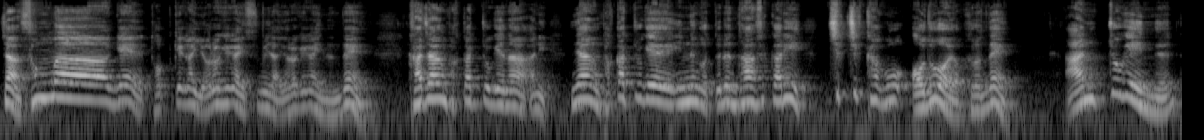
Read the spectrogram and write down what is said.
자, 성막에 덮개가 여러 개가 있습니다. 여러 개가 있는데, 가장 바깥쪽에나, 아니, 그냥 바깥쪽에 있는 것들은 다 색깔이 칙칙하고 어두워요. 그런데, 안쪽에 있는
